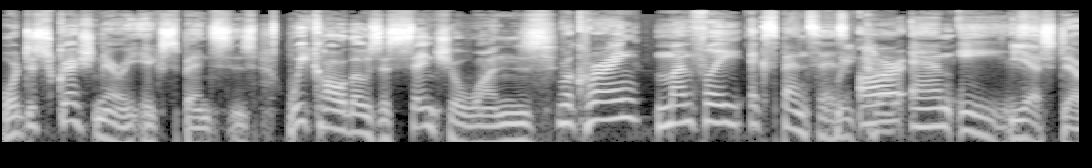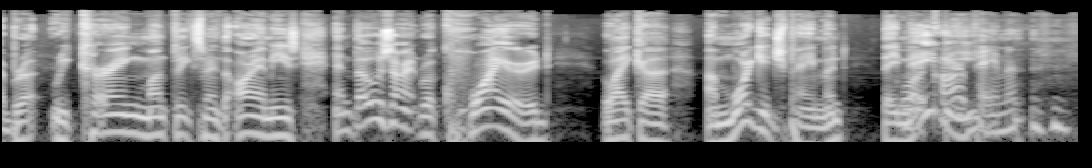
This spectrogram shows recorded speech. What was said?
or discretionary expenses. We call those essential ones. Recurring monthly expenses, Recur- RMEs. Yes, Deborah, recurring monthly expenses, the RMEs, and those aren't required like a, a mortgage payment. They Or may a car be payment.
